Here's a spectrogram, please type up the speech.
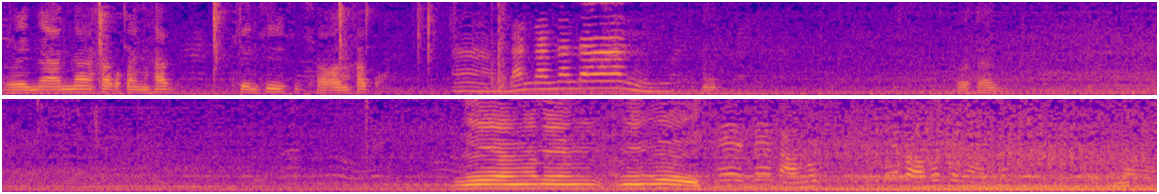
เอ้ยนานนะครับทุกคนครับเส้นที่สองครับอ่าดันดันดันดันโอเคเนียงเนียงเนียงเอ้ย แม่แม่บ่าวนกแม่บ่าวนกเป็นไรนะ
